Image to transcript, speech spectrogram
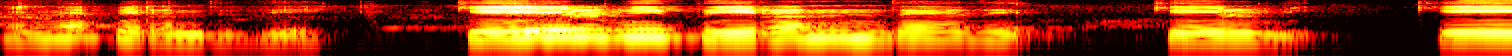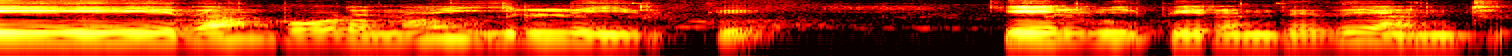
என்ன பிறந்தது? கேள்வி பிறந்தது. கேள்வி. கே தான் போடணும். இல்லை இருக்குது கேள்வி பிறந்தது அன்று.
